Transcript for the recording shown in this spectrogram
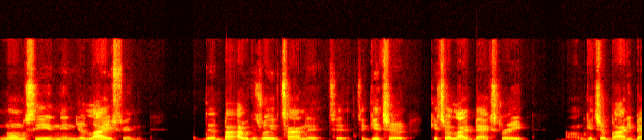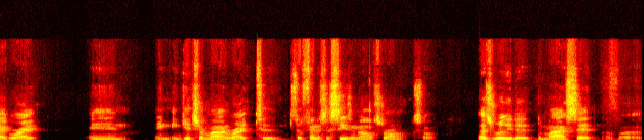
normalcy in, in your life, and the bye week is really the time to to to get your get your life back straight, um, get your body back right, and, and and get your mind right to to finish the season all strong. So that's really the the mindset of uh,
